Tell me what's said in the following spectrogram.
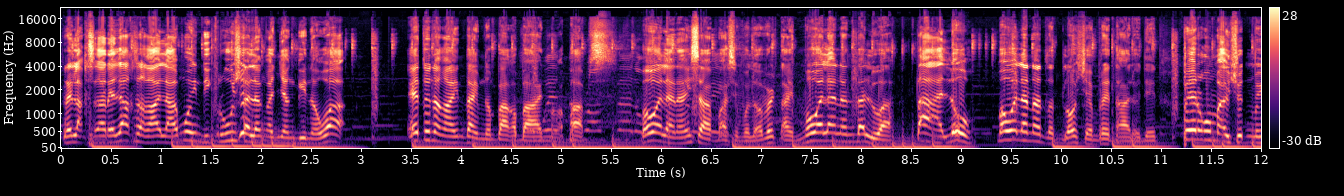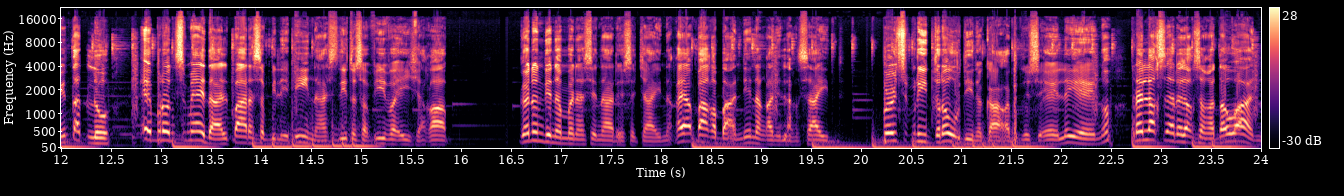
Relax na relax, akala mo hindi crucial ang kanyang ginawa. Eto na nga yung time ng pakabahan mga paps. Mawala ng isa, possible overtime. Mawala ng dalawa, talo. Mawala ng tatlo, syempre talo din. Pero kung ma-shoot mo yung tatlo, eh bronze medal para sa Pilipinas dito sa FIBA Asia Cup. Ganon din naman ang senaryo sa China, kaya pakabahan din ang kanilang side. First free throw, di nagkakabit doon si LA eh, no? Relax na relax ang katawan.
